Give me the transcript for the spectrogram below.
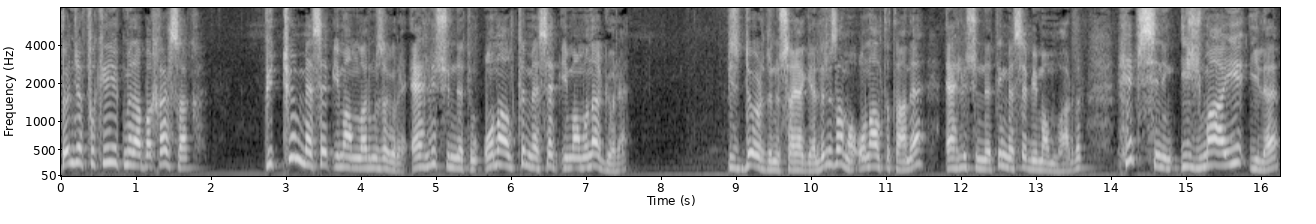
Önce fıkhi hükmüne bakarsak bütün mezhep imamlarımıza göre ehli sünnetin 16 mezhep imamına göre biz dördünü saya geliriz ama 16 tane ehli sünnetin mezhep imamı vardır. Hepsinin icmayı ile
